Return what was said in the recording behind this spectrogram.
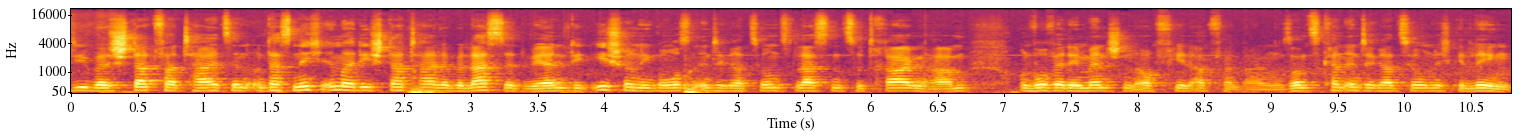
die über Stadt verteilt sind und dass nicht immer die Stadtteile belastet werden, die eh schon die großen Integrationslasten zu tragen haben und wo wir den Menschen auch viel abverlangen. Sonst kann Integration nicht gelingen.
